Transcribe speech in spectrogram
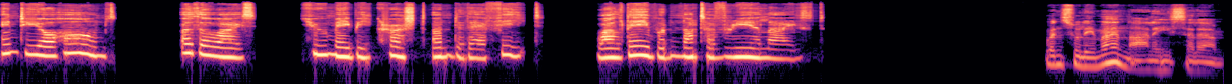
into your homes, otherwise you may be crushed under their feet, while they would not have realized. When Sulaiman alayhi salam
